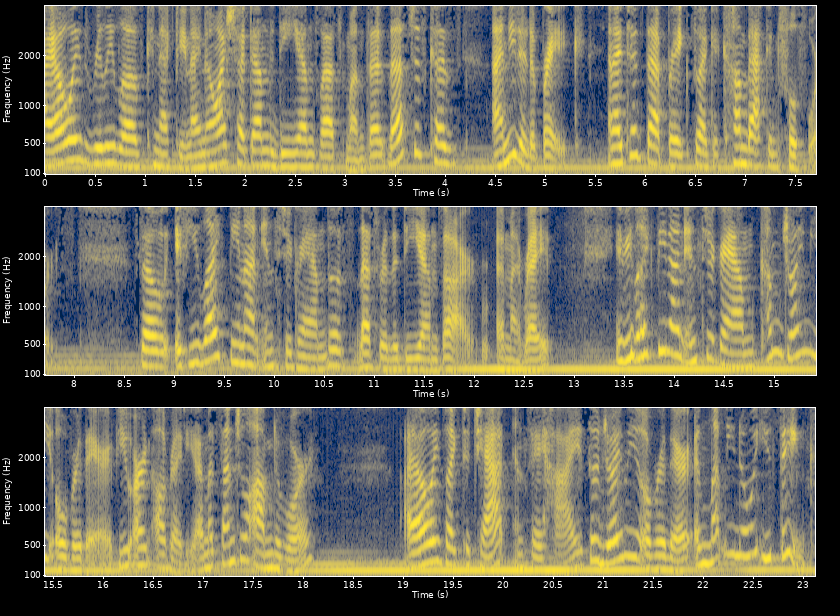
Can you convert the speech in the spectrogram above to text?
I always really love connecting. I know I shut down the DMs last month. That, that's just because I needed a break. And I took that break so I could come back in full force. So if you like being on Instagram, those, that's where the DMs are. Am I right? If you like being on Instagram, come join me over there if you aren't already. I'm Essential Omnivore. I always like to chat and say hi, so join me over there and let me know what you think.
